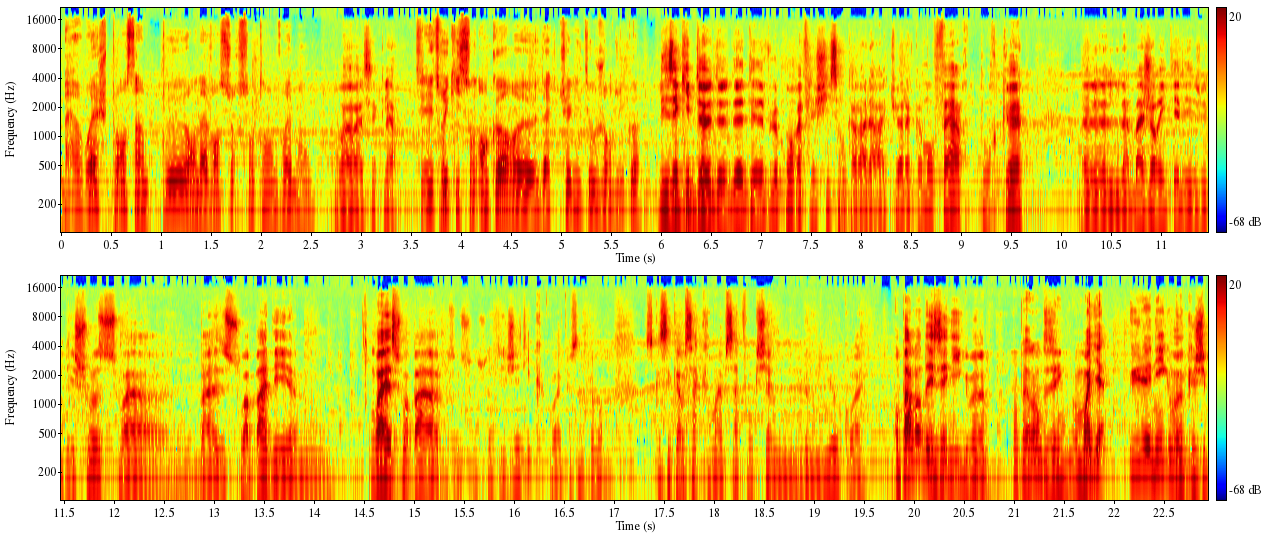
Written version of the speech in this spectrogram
bah ouais, je pense un peu en avance sur son temps, vraiment. Ouais, ouais, c'est clair. C'est des trucs qui sont encore euh, d'actualité aujourd'hui, quoi. Les équipes de, de- de développement réfléchissent encore à l'heure actuelle à comment faire pour que euh, la majorité des, des choses soient, euh, bah, soient pas des, euh, ouais, soient pas, soient, soient diégétiques, quoi, tout simplement. Parce que c'est comme ça que quand même ça fonctionne le mieux, quoi. En parlant des énigmes, en parlant des énigmes, moi il y a une énigme que j'ai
